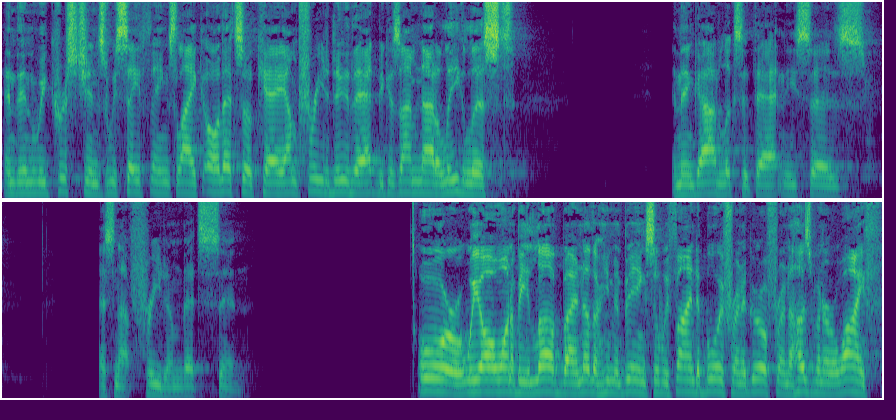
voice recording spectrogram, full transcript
and then we Christians, we say things like, oh, that's okay. I'm free to do that because I'm not a legalist. And then God looks at that and he says, that's not freedom, that's sin. Or we all want to be loved by another human being, so we find a boyfriend, a girlfriend, a husband, or a wife,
